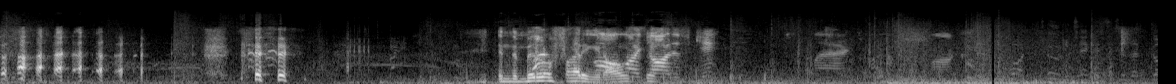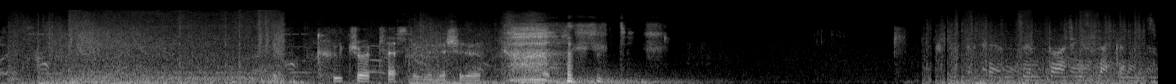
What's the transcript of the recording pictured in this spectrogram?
In the middle of fighting, and Oh all my of a sudden, god, this game. Lag. Fuck. Kutra Testing Initiative. Ends in 30 seconds.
